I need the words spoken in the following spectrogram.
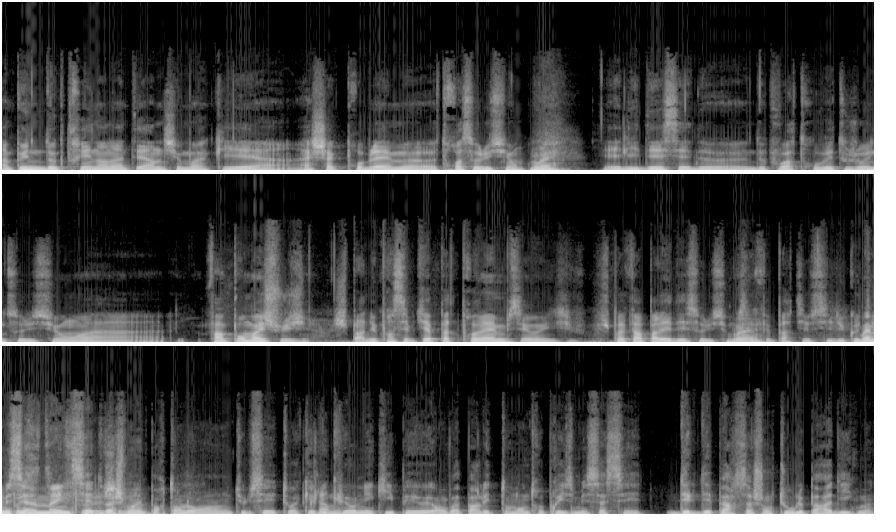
un, peu une doctrine en interne chez moi qui est à, chaque problème, trois solutions. Ouais. Et l'idée, c'est de, de, pouvoir trouver toujours une solution. À... Enfin, pour moi, je, je pars du principe qu'il n'y a pas de problème. Je préfère parler des solutions. Ça fait partie aussi du côté. Ouais, mais c'est un mindset euh, vachement important, Laurent. Hein. Tu le sais, toi qui es vécu en équipe, et on va parler de ton entreprise, mais ça, c'est dès le départ, ça change tout le paradigme.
